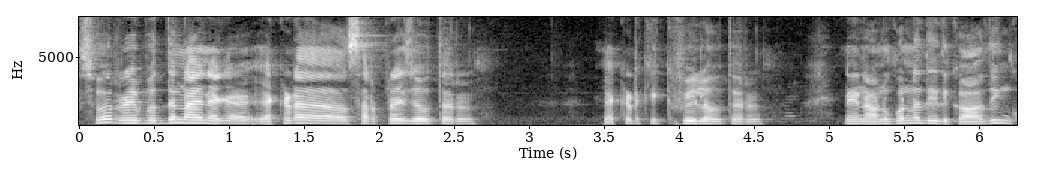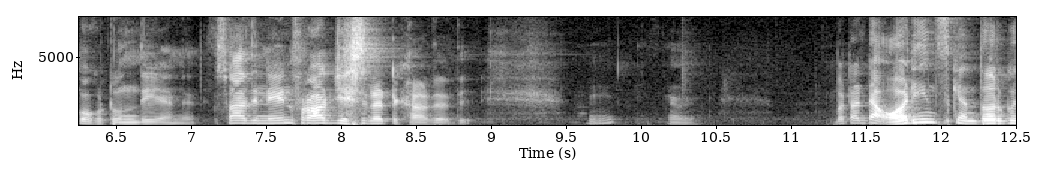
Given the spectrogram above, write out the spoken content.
సో రేపొద్దున ఆయన ఎక్క- ఎక్కడ సర్ప్రైజ్ అవుతారు? ఎక్కడ కిక్ ఫీల్ అవుతారు? నేను అనుకున్నది ఇది కాదు ఇంకొకటి ఉంది అనేది. సో అది నేను ఫ్రాడ్ చేసినట్టు కాదు అది. బట్ అంటే ఆడియన్స్కి ఎంతవరకు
